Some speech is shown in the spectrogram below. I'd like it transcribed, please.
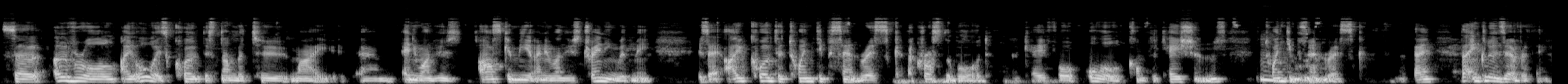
so overall, I always quote this number to my um, anyone who's asking me or anyone who's training with me is that I quote a 20% risk across the board, okay, for all complications, 20% risk, okay? That includes everything.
